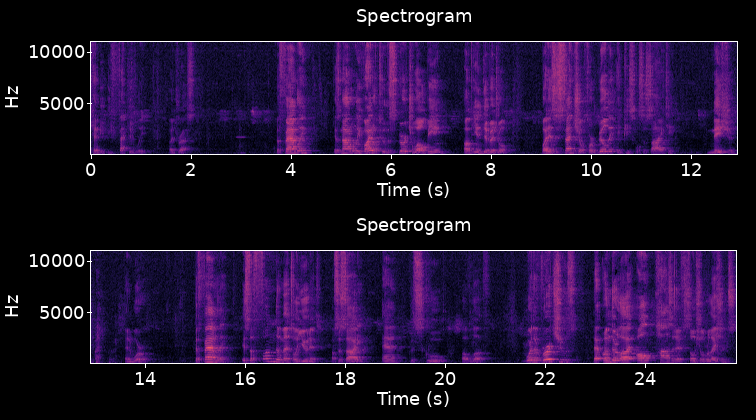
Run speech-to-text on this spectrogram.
can be effectively addressed. The family is not only vital to the spiritual well-being of the individual, but is essential for building a peaceful society, nation, and world. The family is the fundamental unit of society and the school of love, where the virtues that underlie all positive social relations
